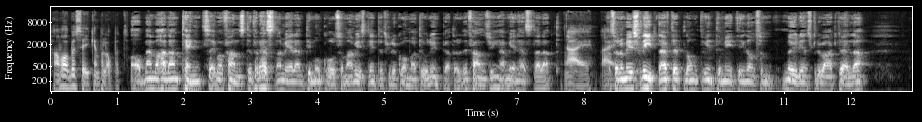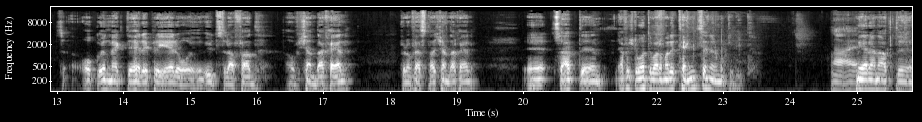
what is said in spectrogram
han var besviken på loppet. Ja, men vad hade han tänkt sig? Vad fanns det för hästar mer än Timo K som han visste inte skulle komma till Olympiat? Och Det fanns ju inga mer hästar att... Nej, nej. Alltså de är ju slitna efter ett långt vintermeeting, de som möjligen skulle vara aktuella. Och unmäktig Harry Preer och utstraffad av kända skäl. För de flesta kända skäl. Eh, Så att eh, jag förstår inte vad de hade tänkt sig när de åkte dit. Nej. Mer än att eh,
